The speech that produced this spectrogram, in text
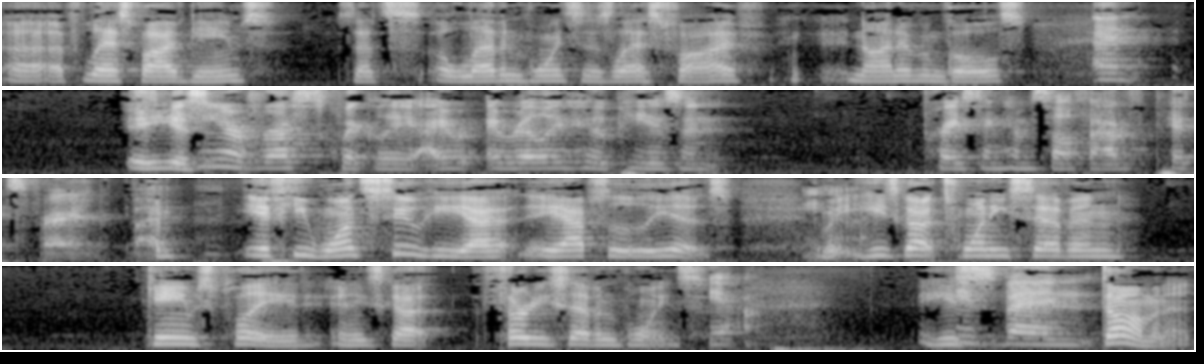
uh, last five games. So that's eleven points in his last five, nine of them goals. And He is- speaking of Rust, quickly, I I really hope he isn't pricing himself out of Pittsburgh. But if he wants to, he uh, he absolutely is. I mean, he's got 27 games played, and he's got 37 points. yeah, He's, he's been dominant,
